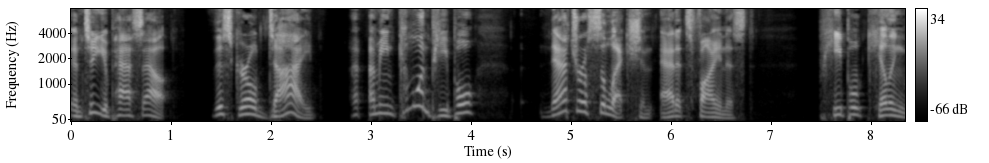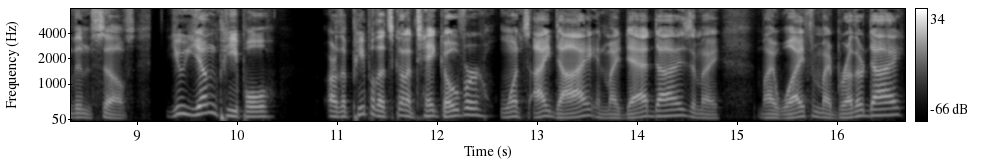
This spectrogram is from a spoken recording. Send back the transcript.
until you pass out. This girl died. I, I mean, come on, people. Natural selection at its finest. People killing themselves you young people are the people that's going to take over once I die and my dad dies and my my wife and my brother die.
